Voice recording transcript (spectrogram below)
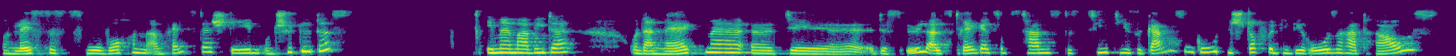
und lässt es zwei Wochen am Fenster stehen und schüttelt es immer mal wieder. Und dann merkt man, äh, der, das Öl als Trägersubstanz, das zieht diese ganzen guten Stoffe, die die Rose hat, raus.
